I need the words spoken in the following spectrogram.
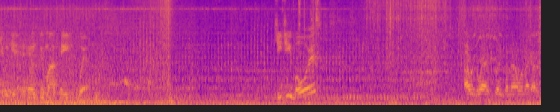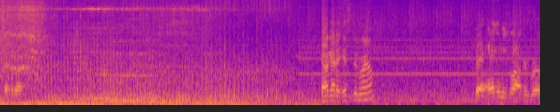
You can get to him through my page as well. GG boys. I was last place on that one. I gotta step it up. Y'all got an Instagram? Yeah, Anthony's locker, bro.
